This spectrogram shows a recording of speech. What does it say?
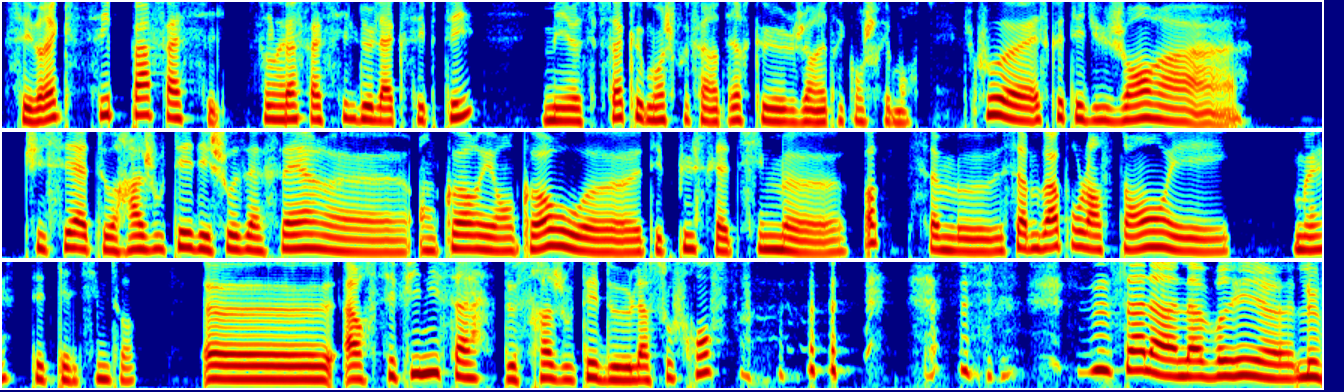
c'est vrai que c'est pas facile. C'est Ouais. pas facile de l'accepter. Mais c'est pour ça que moi, je préfère dire que j'arrêterai quand je serai morte. Du coup, est-ce que tu es du genre à, tu sais, à te rajouter des choses à faire encore et encore ou tu es plus la team hop, ça me, ça me va pour l'instant et ouais. t'es de quelle team toi? Alors, c'est fini ça, de se rajouter de la souffrance. c'est ça la, la vraie. le,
